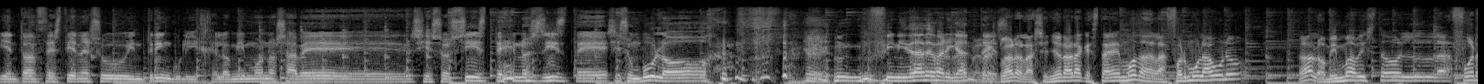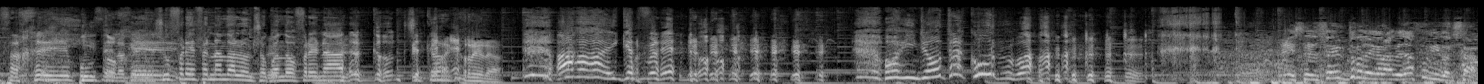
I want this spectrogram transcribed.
Y entonces tiene su intríngulis, lo mismo no sabe eh, si eso existe, no existe, si es un bulo. Infinidad de Pero variantes. claro, la señora ahora que está en moda la Fórmula 1, claro, lo mismo ha visto la fuerza G, Dice punto lo que sufre Fernando Alonso cuando frena el coche. en cada carrera. ¡Ay, qué freno! ¡Ay, no, otra curva! Es el centro de gravedad universal.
